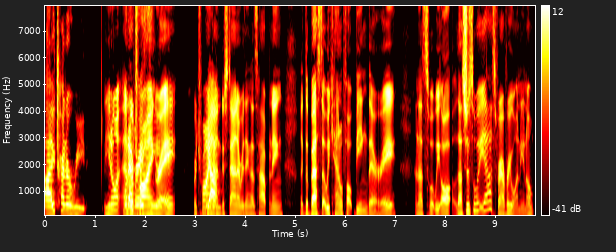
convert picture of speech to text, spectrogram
I try to read. You know what? And we're trying, right? We're trying Yeah. to understand everything that's happening, like the best that we can without being there, right? And that's what we all. That's just what we ask for everyone, you know.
